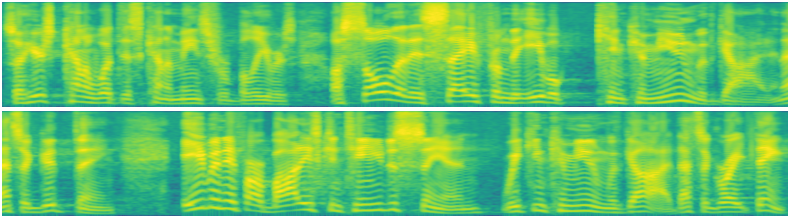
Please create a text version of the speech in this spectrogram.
So here's kind of what this kind of means for believers. A soul that is saved from the evil can commune with God, and that's a good thing. Even if our bodies continue to sin, we can commune with God. That's a great thing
